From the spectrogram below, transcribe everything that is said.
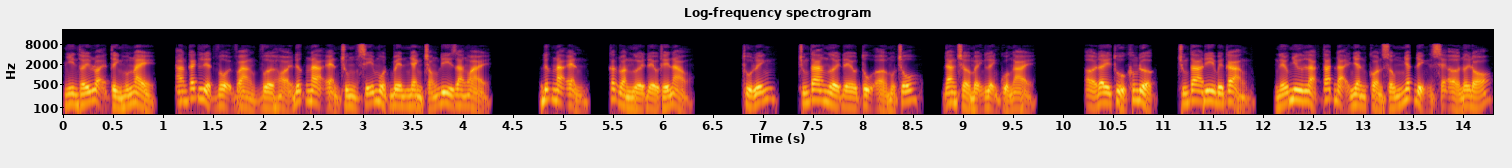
Nhìn thấy loại tình huống này an cách liệt vội vàng vừa hỏi đức nạ ẻn trung sĩ một bên nhanh chóng đi ra ngoài. Đức nạ ẻn các đoàn người đều thế nào? Thủ lĩnh, chúng ta người đều tụ ở một chỗ, đang chờ mệnh lệnh của ngài. Ở đây thủ không được chúng ta đi bến cảng, nếu như lạc tát đại nhân còn sống nhất định sẽ ở nơi đó,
